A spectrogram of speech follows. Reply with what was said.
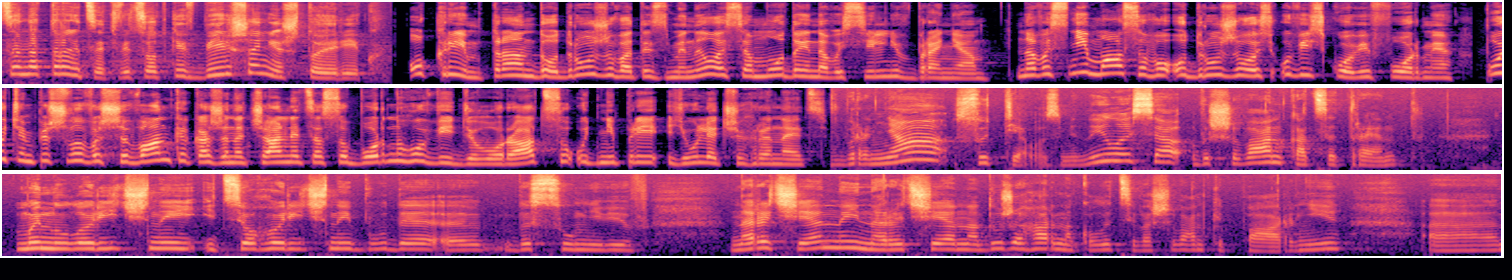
Це на 30% більше ніж той рік. Окрім тренду одружувати, змінилася мода і на весільні вбрання. Навесні масово одружилось у військовій формі. Потім пішли вишиванки, каже начальниця соборного відділу РАЦУ у Дніпрі Юлія Чигринець. Вбрання суттєво змінилося. Вишиванка це тренд. Минулорічний і цьогорічний буде, е, без сумнівів. Наречений, наречена. Дуже гарно, коли ці вишиванки парні. Е,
